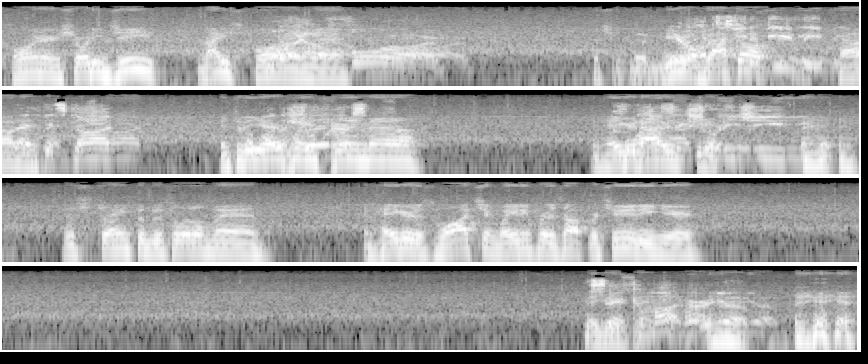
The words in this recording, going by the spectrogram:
corner. Shorty G. Nice form What a there. Forearm! But But Miro Miro back up. Counter. That gets caught. Into the Up the airplane shoulders. now. And Hager now he's gonna- Shorty the strength of this little man. And Hager just watching, waiting for his opportunity here. He Hey, said, come on, hurry up. and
